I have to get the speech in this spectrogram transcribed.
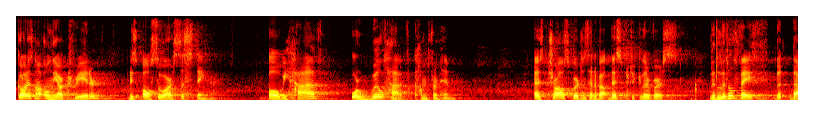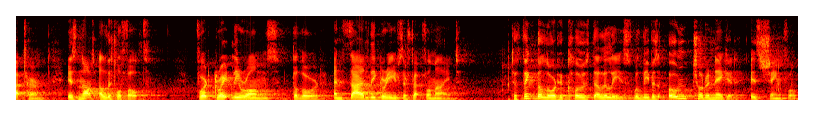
God is not only our creator, but he's also our sustainer. All we have or will have comes from him. As Charles Spurgeon said about this particular verse, little faith, that, that term, is not a little fault, for it greatly wrongs the Lord and sadly grieves the fretful mind. To think the Lord who clothes the lilies will leave his own children naked is shameful.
